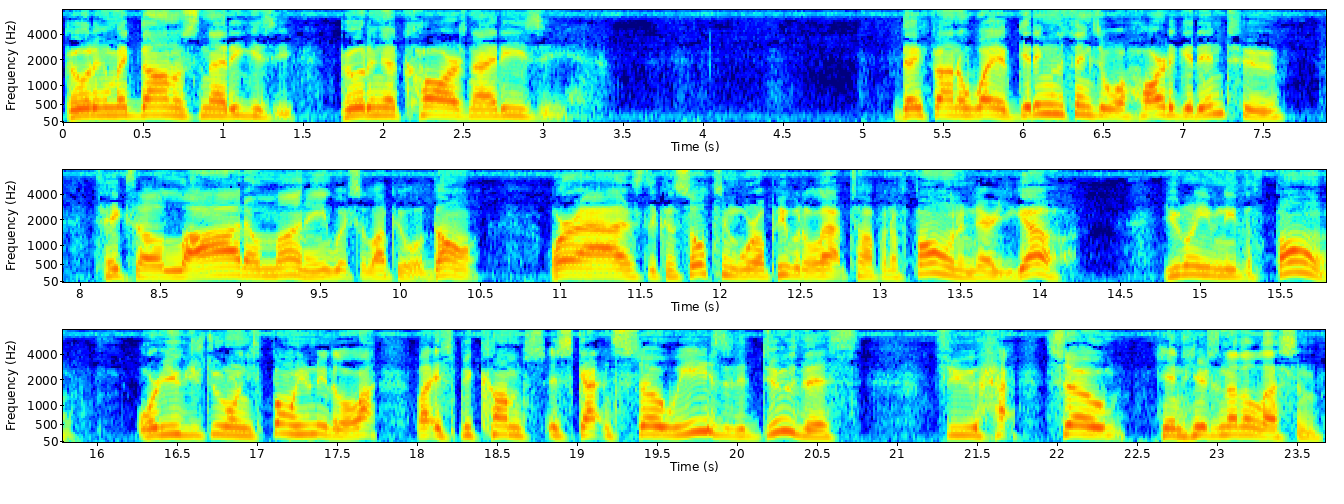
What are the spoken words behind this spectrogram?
building a McDonald's is not easy. Building a car is not easy. They found a way of getting the things that were hard to get into takes a lot of money, which a lot of people don't. Whereas the consulting world, people with a laptop and a phone, and there you go. You don't even need the phone. Or you just do it on your phone. You don't need a lot. Like it's become, it's gotten so easy to do this. So you ha- so, and here's another lesson.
